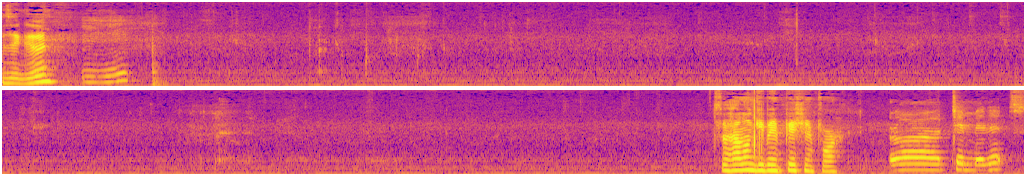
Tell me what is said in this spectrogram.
Is it good? Mm-hmm. So how long you been fishing for? Uh, 10 minutes.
